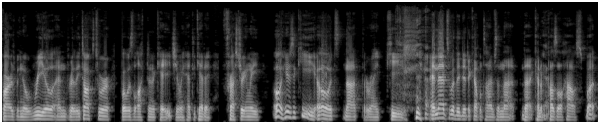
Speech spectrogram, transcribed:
far as we know, real and really talks to her, but was locked in a cage and we had to get it frustratingly. Oh, here's a key. Oh, it's not the right key. and that's what they did a couple times in that, that kind of Yeah. puzzle house. But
